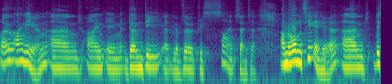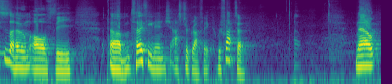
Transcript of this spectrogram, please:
Hello, I'm Ian and I'm in Dome D at the Observatory Science Centre. I'm a volunteer here and this is the home of the 13-inch um, astrographic refractor. Now,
